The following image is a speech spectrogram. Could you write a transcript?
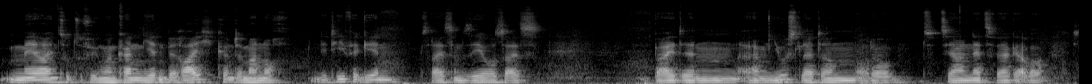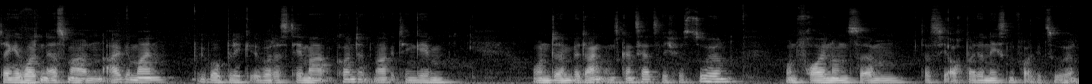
mehr hinzuzufügen. Man kann in jedem Bereich könnte man noch in die Tiefe gehen, sei es im SEO, sei es bei den ähm, Newslettern oder sozialen Netzwerke. Aber ich denke, wir wollten erstmal einen allgemeinen Überblick über das Thema Content Marketing geben und ähm, bedanken uns ganz herzlich fürs Zuhören und freuen uns, ähm, dass Sie auch bei der nächsten Folge zuhören.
